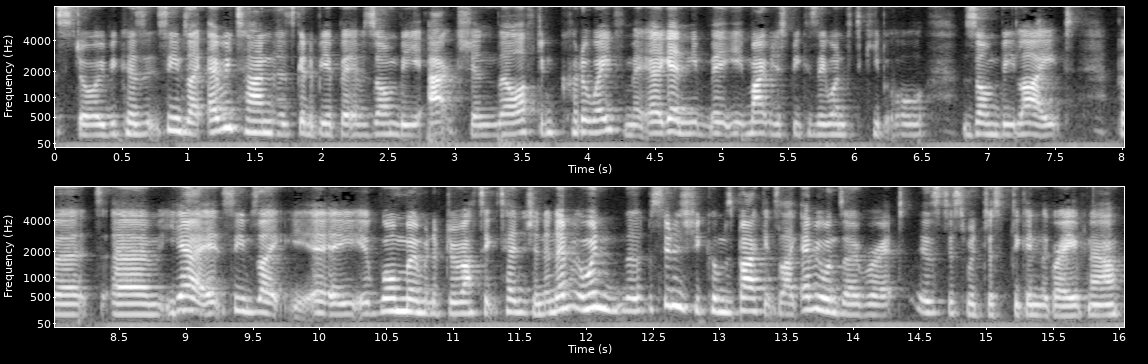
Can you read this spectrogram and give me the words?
story because it seems like every time there's going to be a bit of zombie action, they'll often cut away from it. Again, it might be just because they wanted to keep it all zombie light, but um, yeah, it seems like a, a, one moment of dramatic tension, and everyone as soon as she comes back, it's like everyone's over it. It's just we're just digging the grave now.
